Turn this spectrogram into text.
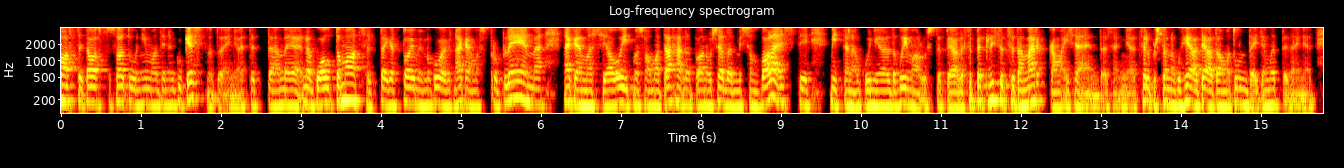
aastaid, aastasadu niimoodi nagu kestnud, on ju, et, et me nagu automaatselt tegelikult toimime kogu aeg nägemas probleeme, nägemas ja hoidmas oma tähelepanu sellel, mis on valesti, mitte nagu nii-öelda võimaluste peal, et sa pead lihtsalt seda märkama iseendas, on ju, et sellepärast on nagu hea teada oma tundeid ja mõtteid, on ju, et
